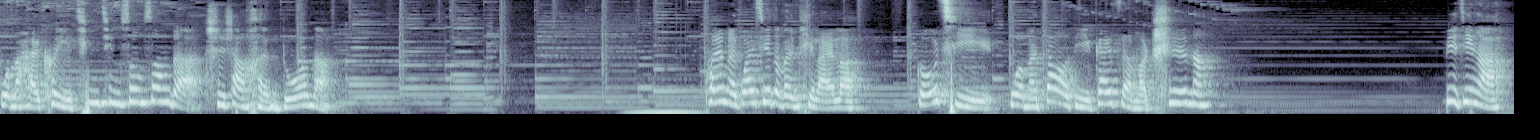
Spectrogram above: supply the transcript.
我们还可以轻轻松松的吃上很多呢。朋友们关心的问题来了，枸杞我们到底该怎么吃呢？毕竟啊，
